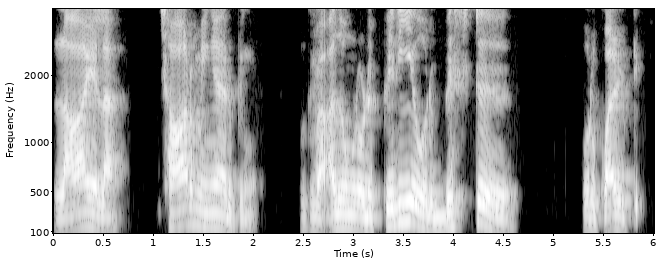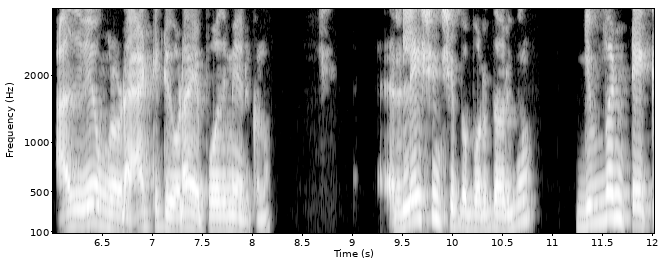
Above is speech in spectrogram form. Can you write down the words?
லாயலா சார்மிங்கா இருப்பீங்க. ஓகேவா அது உங்களோட பெரிய ஒரு பெஸ்ட்டு ஒரு குவாலிட்டி அதுவே உங்களோட ஆட்டிடியூடாக எப்போதுமே இருக்கணும். ரிலேஷன்ஷிப்பை பொறுத்த வரைக்கும் கிவ் அண்ட் டேக்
